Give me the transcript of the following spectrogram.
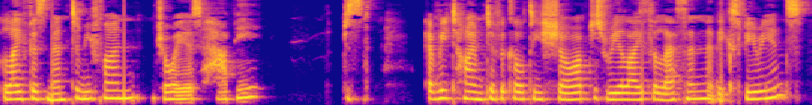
life is meant to be fun, joyous, happy. Just every time difficulties show up, just realize the lesson, the experience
